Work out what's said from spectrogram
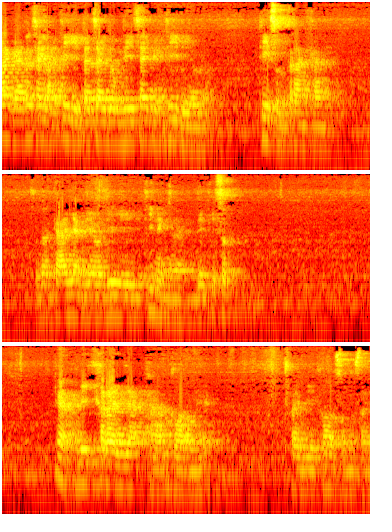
ร่างกายต้องใช้หลายที่ แต่ใจดวงนี้ใช้เพียงที่เดียว ที่ศูนย์กลางกายศูนย์กลางกายอย่างเดียวดีที่หนึ่งเลยดีที่สุดมีใครอยากถามก่อนไหมใครมีข้อสงสัย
